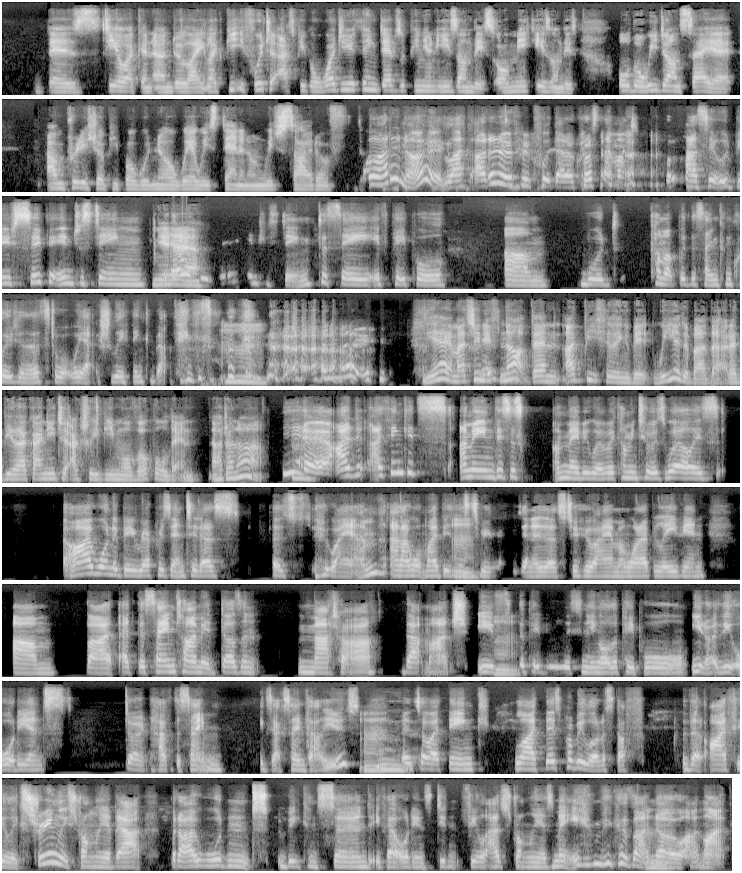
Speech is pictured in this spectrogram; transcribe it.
there's still like an underlying like if we were to ask people what do you think deb's opinion is on this or mick is on this although we don't say it I'm pretty sure people would know where we stand and on which side of. Well, I don't know. Like, I don't know if we put that across that much podcast. It would be super interesting. Yeah. very interesting to see if people um, would come up with the same conclusion as to what we actually think about things. Mm. I don't know. Yeah, imagine Maybe. if not, then I'd be feeling a bit weird about that. I'd be like, I need to actually be more vocal then. I don't know. Yeah, I, I think it's, I mean, this is maybe where we're coming to as well is I want to be represented as as who I am, and I want my business mm. to be represented as to who I am and what I believe in. Um, but at the same time, it doesn't matter that much if mm. the people listening or the people, you know, the audience don't have the same exact same values. Mm. And so I think like there's probably a lot of stuff that I feel extremely strongly about, but I wouldn't be concerned if our audience didn't feel as strongly as me because I mm. know I'm like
